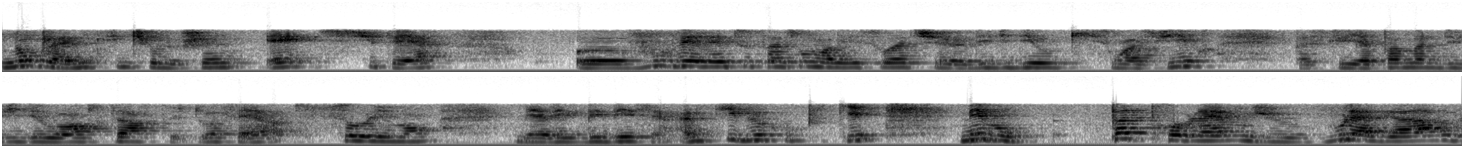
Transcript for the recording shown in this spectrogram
Donc la Mixing Solution est super. vous verrez de toute façon dans les swatchs des vidéos qui sont à suivre, parce qu'il y a pas mal de vidéos en retard que je dois faire absolument, mais avec bébé c'est un petit peu compliqué. Mais bon, pas de problème, je vous la garde.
